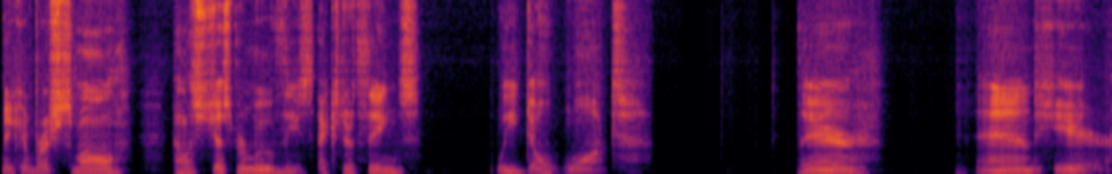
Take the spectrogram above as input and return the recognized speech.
Make your brush small. And let's just remove these extra things we don't want. There and here.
